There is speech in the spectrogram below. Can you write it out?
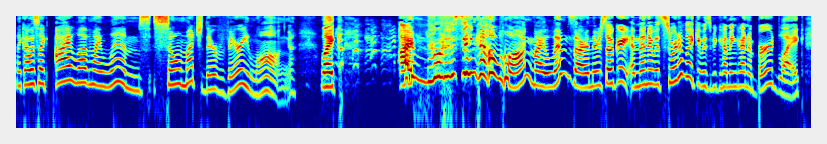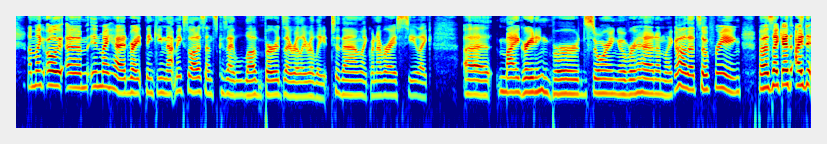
Like I was like, I love my limbs so much. They're very long. Like I'm noticing how long my limbs are and they're so great. And then it was sort of like it was becoming kind of bird like. I'm like, oh, um, in my head, right, thinking that makes a lot of sense because I love birds. I really relate to them. Like whenever I see like uh, migrating birds soaring overhead. I'm like, oh, that's so freeing. But I was like, I, I,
